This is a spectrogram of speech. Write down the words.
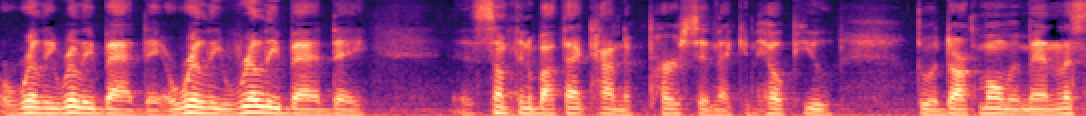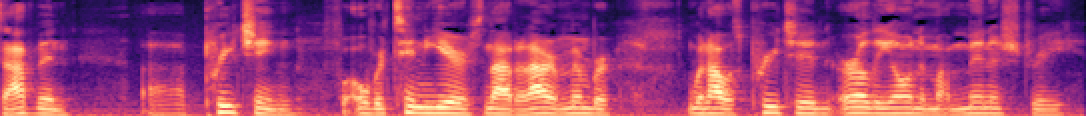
a really, really bad day, a really, really bad day. It's something about that kind of person that can help you through a dark moment, man. Listen, I've been uh, preaching for over 10 years now that I remember when I was preaching early on in my ministry.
